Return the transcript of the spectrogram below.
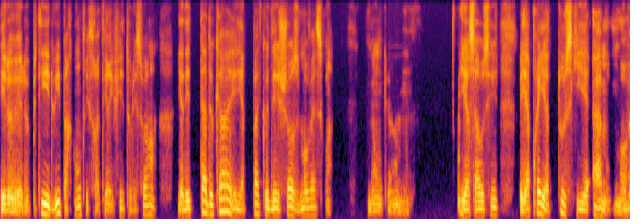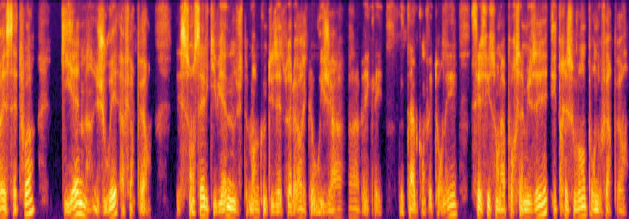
Et le, et le petit, lui, par contre, il sera terrifié tous les soirs. Il y a des tas de cas et il n'y a pas que des choses mauvaises, quoi. Donc, euh, il y a ça aussi. Et après, il y a tout ce qui est âme mauvaise cette fois, qui aime jouer à faire peur. Ce sont celles qui viennent, justement, comme tu disais tout à l'heure, avec le Ouija, avec les, les tables qu'on fait tourner. Celles-ci sont là pour s'amuser et très souvent pour nous faire peur.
